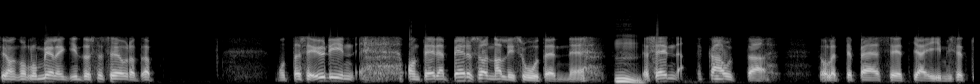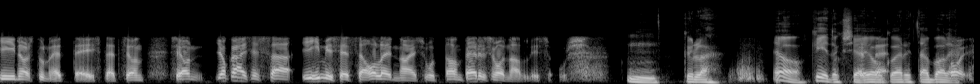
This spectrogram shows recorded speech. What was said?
Se on ollut mielenkiintoista seurata. Mutta se ydin on teidän persoonallisuutenne. Mm. Ja sen kautta te olette päässeet ja ihmiset kiinnostuneet teistä. Et se, on, se on jokaisessa ihmisessä olennaisuutta on persoonallisuus. Mm. Kyllä. Joo, kiitoksia Että- Jouko erittäin paljon. Toi,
